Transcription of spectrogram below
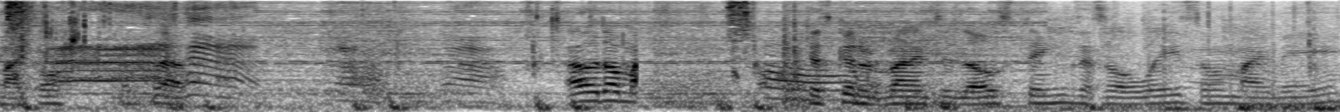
Michael. What's up? Oh, don't mind. Just gonna run into those things as always. Don't mind me.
